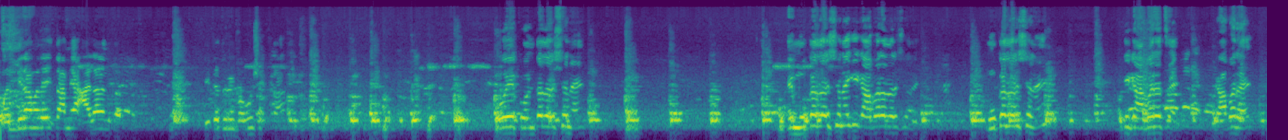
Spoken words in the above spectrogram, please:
मंदिरामध्ये इथं आम्ही आल्यानंतर इथे तुम्ही बघू शकता. हो हे कोणतं दर्शन आहे? हे मुखदर्शन आहे की गाभारा दर्शन आहे? मुखदर्शन आहे की गाभाराच आहे? गाभार आहे?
